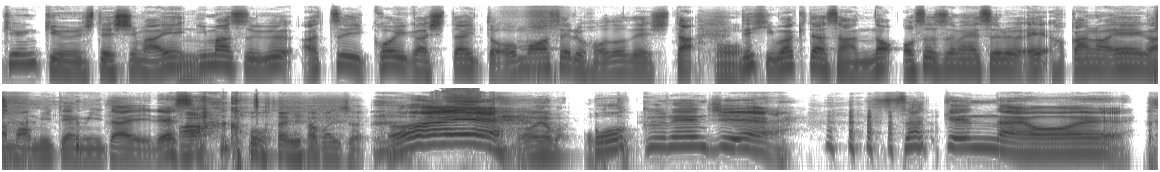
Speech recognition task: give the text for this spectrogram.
キュンキュンしてしまい、うん。今すぐ熱い恋がしたいと思わせるほどでした。お。ぜひ脇田さんのおすすめするえ他の映画も見てみたいです。おいあ怖いやばいじゃん。あやばい。僕ねんじふざけんなよおい！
